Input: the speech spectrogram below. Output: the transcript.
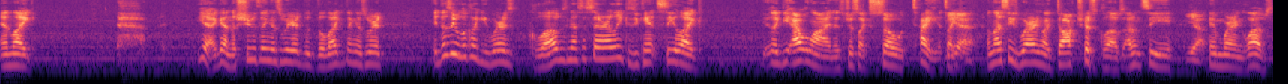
and like, yeah, again, the shoe thing is weird. The, the leg thing is weird. It doesn't even look like he wears gloves necessarily because you can't see like, like the outline is just like so tight. It's like yeah, unless he's wearing like doctor's gloves, I don't see yeah. him wearing gloves.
